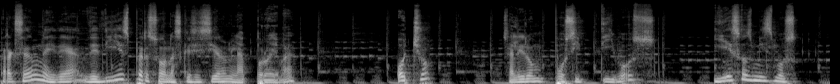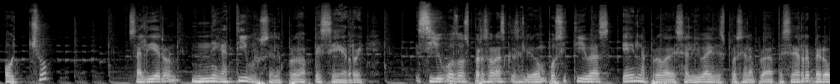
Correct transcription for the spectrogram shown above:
para que se den una idea, de 10 personas que se hicieron la prueba, 8 salieron positivos y esos mismos 8 salieron negativos en la prueba PCR sí hubo dos personas que salieron positivas en la prueba de saliva y después en la prueba PCR, pero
